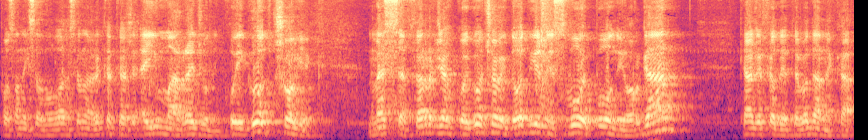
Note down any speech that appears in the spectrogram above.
poslanik sallallahu alejhi ve sellem reka kaže ej ima ređulin, koji god čovjek mese ferđa, koji god čovjek dodirne svoj polni organ, kaže feljete voda neka,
